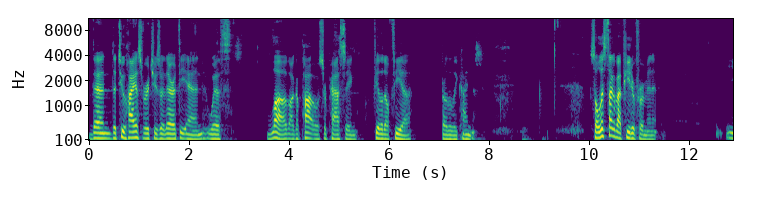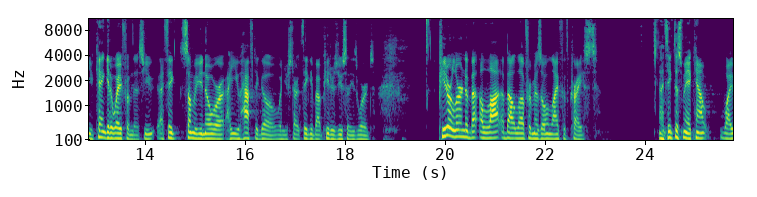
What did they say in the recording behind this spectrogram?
then the two highest virtues are there at the end with love, agapao, surpassing Philadelphia, brotherly kindness. So let's talk about Peter for a minute. You can't get away from this. You, I think some of you know where you have to go when you start thinking about Peter's use of these words. Peter learned about, a lot about love from his own life with Christ. I think this may account why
